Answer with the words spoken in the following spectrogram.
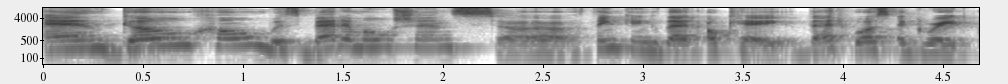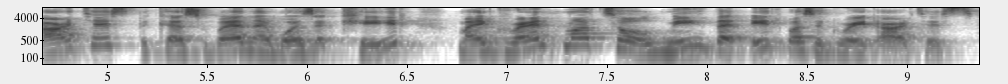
and go home with bad emotions, uh, thinking that, okay, that was a great artist because when I was a kid, my grandma told me that it was a great artist.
